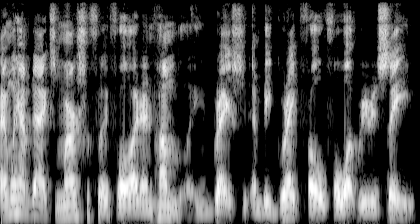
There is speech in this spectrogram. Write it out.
And we have to ask mercifully for it and humbly and gracious and be grateful for what we receive.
